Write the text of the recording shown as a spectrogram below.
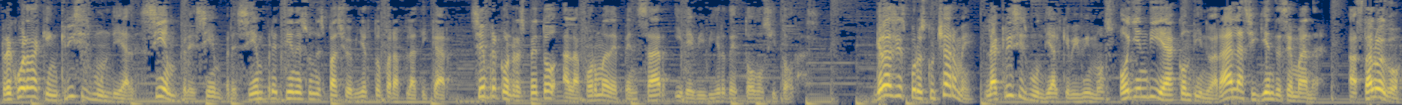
Recuerda que en Crisis Mundial siempre, siempre, siempre tienes un espacio abierto para platicar, siempre con respeto a la forma de pensar y de vivir de todos y todas. Gracias por escucharme. La crisis mundial que vivimos hoy en día continuará la siguiente semana. Hasta luego.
